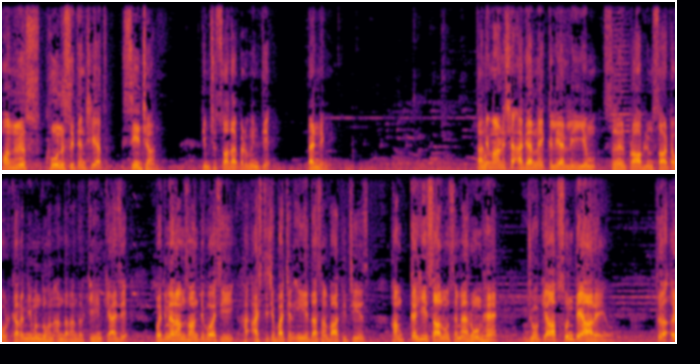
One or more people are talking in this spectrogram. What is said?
पन्नस खून सींचान। तम चौदह पे वन पेंडिंग डिमांड अगर न क्लियरली सन प्रॉब्लम सॉर्ट आउट कर दोहन अंदर अंदर कहें क्या पदमे रमज़ान तक अस बचन ईद आ बाकी चीज़ हम कई सालों से महरूम हैं जो कि आप सुनते आ रहे हो तो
